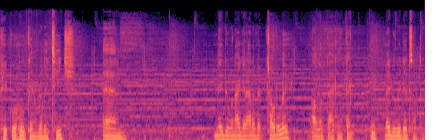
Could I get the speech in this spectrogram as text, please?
people who can really teach. And maybe when I get out of it totally, I'll look back and think, hmm, maybe we did something.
